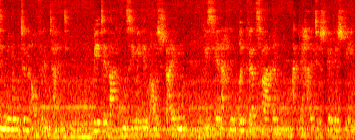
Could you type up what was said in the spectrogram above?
15 Minuten Aufenthalt. Bitte warten Sie mit dem Aussteigen, bis wir nach dem Rückwärtsfahren an der Haltestelle stehen.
